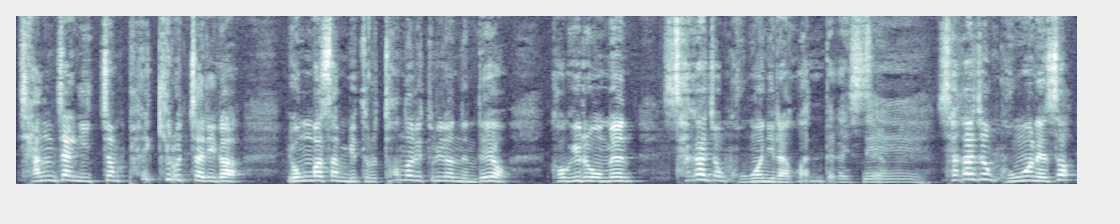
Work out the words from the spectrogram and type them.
장장 2.8km짜리가 용마산 밑으로 터널이 뚫렸는데요. 거기로 오면 사가정 공원이라고 하는 데가 있어요. 네. 사가정 공원에서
